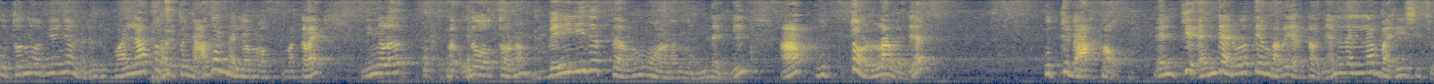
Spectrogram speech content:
കുത്തെന്ന് പറഞ്ഞു കഴിഞ്ഞാൽ ഒരു വല്ലാത്ത കുത്തന്നെ. അതുണ്ടല്ലോ മക്കളെ നിങ്ങൾ ഇത് ഓർത്തോണം വെയിലത്തിറങ്ങുവാണെന്നുണ്ടെങ്കിൽ ആ കുത്തുള്ളവര് കുത്ത് ഡാർക്കാവും എനിക്ക് എന്റെ അനുഭവത്തെ ഞാൻ പറയാം കേട്ടോ. ഞാനിതെല്ലാം പരീക്ഷിച്ചു.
